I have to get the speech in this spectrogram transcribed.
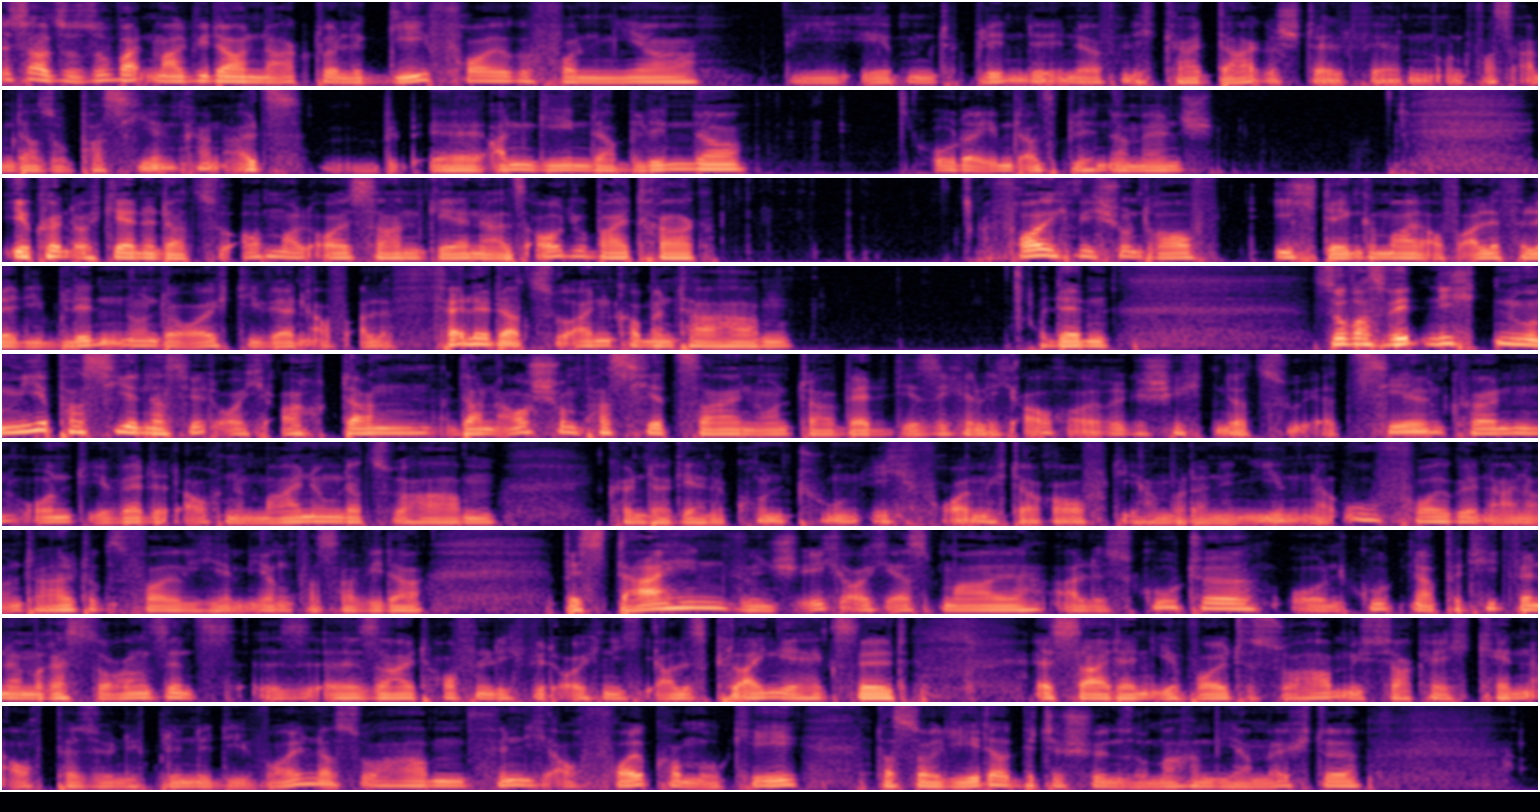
ist also soweit mal wieder eine aktuelle G-Folge von mir, wie eben Blinde in der Öffentlichkeit dargestellt werden und was einem da so passieren kann als äh, angehender Blinder oder eben als blinder Mensch. Ihr könnt euch gerne dazu auch mal äußern, gerne als Audiobeitrag freue ich mich schon drauf. Ich denke mal auf alle Fälle die Blinden unter euch, die werden auf alle Fälle dazu einen Kommentar haben. Denn sowas wird nicht nur mir passieren, das wird euch auch dann, dann auch schon passiert sein und da werdet ihr sicherlich auch eure Geschichten dazu erzählen können und ihr werdet auch eine Meinung dazu haben. Könnt ihr gerne kundtun. Ich freue mich darauf. Die haben wir dann in irgendeiner U-Folge, in einer Unterhaltungsfolge hier im Irgendwasser wieder. Bis dahin wünsche ich euch erstmal alles Gute und guten Appetit, wenn ihr im Restaurant sind, äh, seid. Hoffentlich wird euch nicht alles klein gehäckselt. Es sei denn, ihr wollt es so haben. Ich sage ja, ich kenne auch persönlich Blinde, die wollen das so haben. Finde ich auch vollkommen okay. Das soll jeder bitte schön so machen, wie er möchte.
